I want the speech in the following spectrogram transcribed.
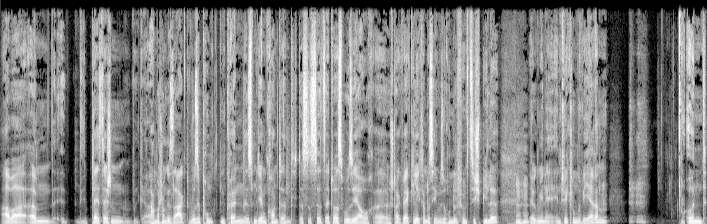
Aber ähm, die PlayStation, haben wir schon gesagt, wo sie punkten können, ist mit ihrem Content. Das ist jetzt etwas, wo sie auch äh, stark Wert gelegt haben, dass irgendwie so 150 Spiele Mhm. irgendwie eine Entwicklung wären. Und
